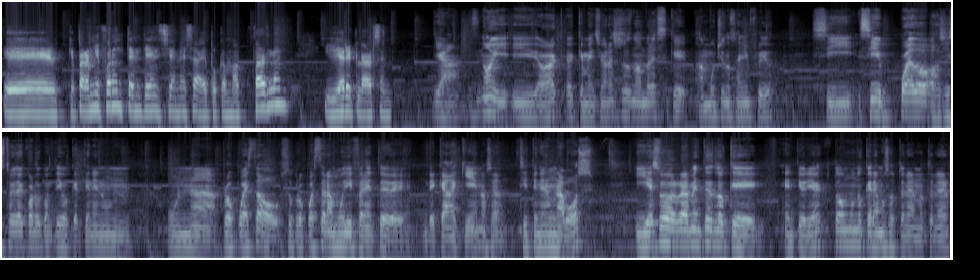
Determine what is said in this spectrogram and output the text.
eh, que para mí fueron tendencia en esa época, McFarlane y Eric Larsen. Ya, no, y, y, ahora que mencionas esos nombres que a muchos nos han influido, sí, sí puedo, o sí estoy de acuerdo contigo que tienen un, una propuesta o su propuesta era muy diferente de, cada quien, o sea, sí tenían una voz y eso realmente es lo que en teoría todo el mundo queremos obtener, no tener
